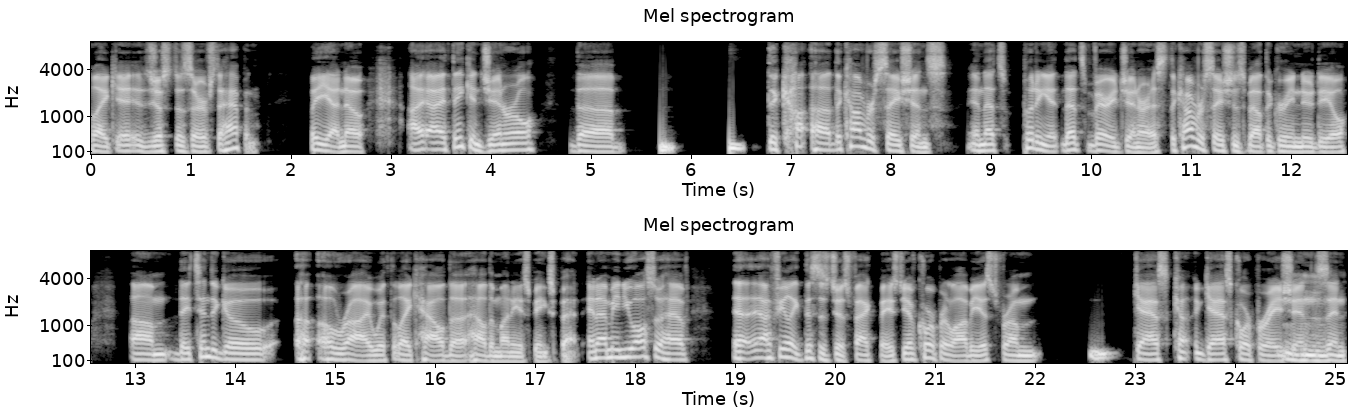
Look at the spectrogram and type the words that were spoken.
like it, it just deserves to happen. But yeah, no. I, I think in general the the uh, the conversations and that's putting it that's very generous. The conversations about the Green New Deal um, they tend to go uh, awry with like how the how the money is being spent. And I mean, you also have uh, I feel like this is just fact based. You have corporate lobbyists from gas co- gas corporations and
